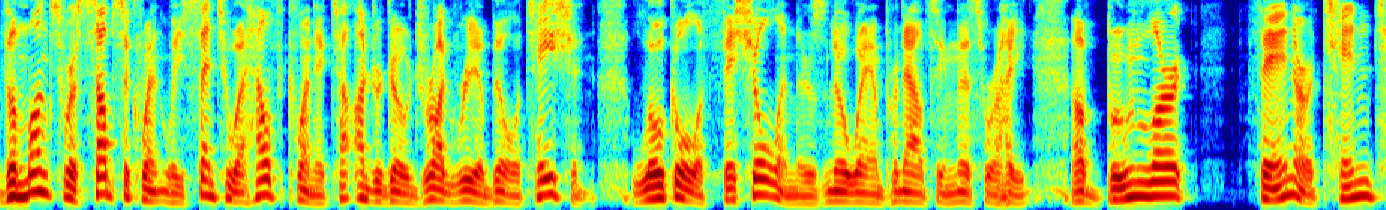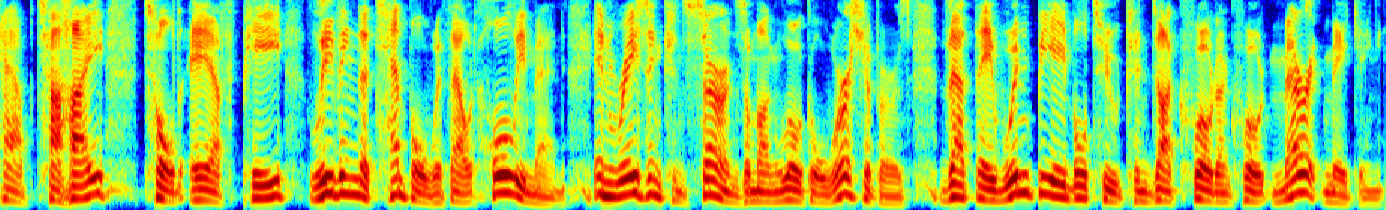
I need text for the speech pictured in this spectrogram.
the monks were subsequently sent to a health clinic to undergo drug rehabilitation. Local official, and there's no way I'm pronouncing this right, a Boonlert Thin or Tin Tap Tai told AFP, leaving the temple without holy men and raising concerns among local worshippers that they wouldn't be able to conduct quote unquote merit making,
